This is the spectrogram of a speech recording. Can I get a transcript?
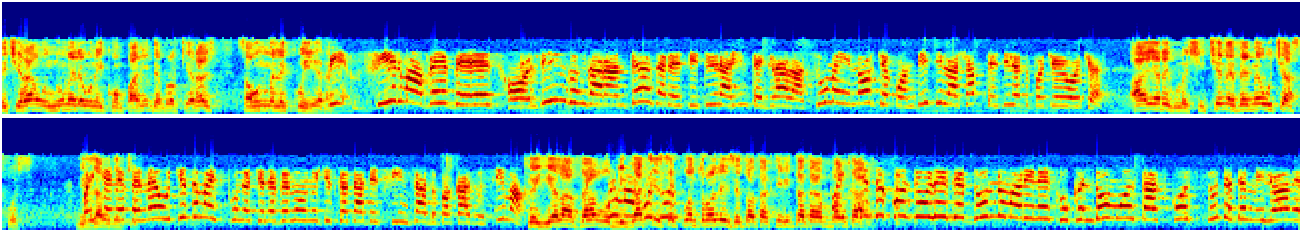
deci era un numele unei companii de brokeraj sau un numele cui era? Fi- Firma VBS Holding îmi garantează restituirea integrală a sumei în orice condiții la șapte zile după ce eu o cer. Aia e în regulă. Și CNVM-ul ce a spus? Păi Vis-a-vis de ce? CNVM-ul, ce să mai spună CNVM-ul? Nu știți că s-a desființat după cazul Sima? Că el avea Păi cum a obligație putut? să controleze toată activitatea Păi bancară. ce să controleze domnul Marinescu când omul ăsta a scos sute de milioane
